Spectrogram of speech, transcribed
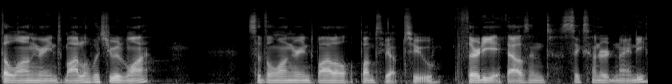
the long range model which you would want. So the long range model bumps you up to 38690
